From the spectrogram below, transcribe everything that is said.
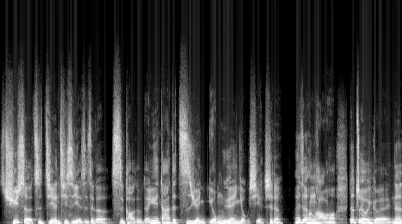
取舍之间其实也是这个思考，对不对？因为大家的资源永远有限，是的，哎，这很好哦。那最后一个哎，那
